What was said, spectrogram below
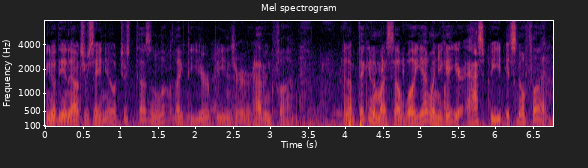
you know the announcer saying, you know, it just doesn't look like the Europeans are having fun. And I'm thinking to myself, well, yeah, when you get your ass beat, it's no fun,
